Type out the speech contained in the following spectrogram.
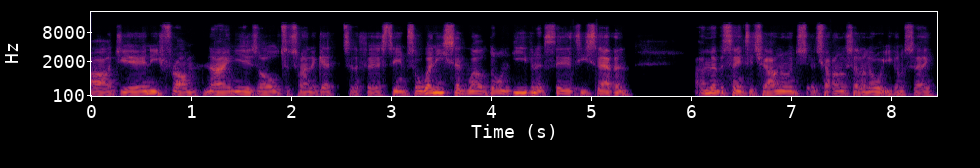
our journey from nine years old to trying to get to the first team. So when he said well done, even at 37, I remember saying to Charno, and Charno said, I know what you're going to say.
